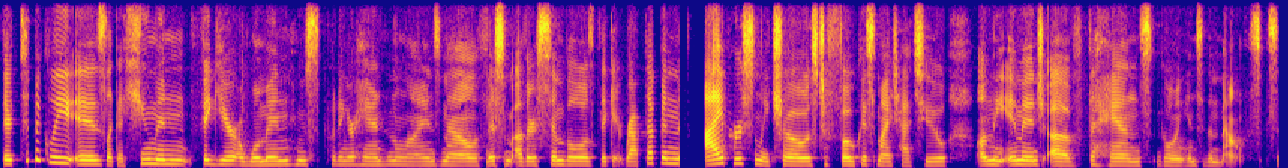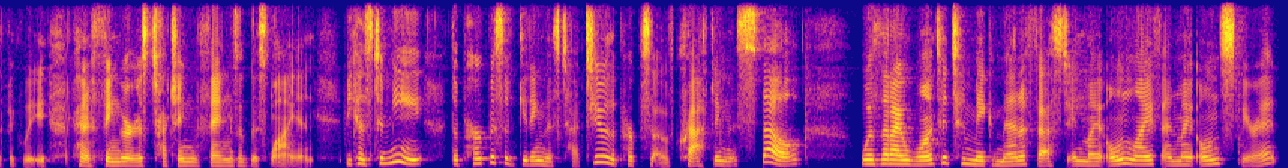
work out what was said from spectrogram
there typically is like a human figure, a woman who's putting her hand in the lion's mouth. There's some other symbols that get wrapped up in I personally chose to focus my tattoo on the image of the hands going into the mouth specifically, kind of fingers touching the fangs of this lion. Because to me, the purpose of getting this tattoo, the purpose of crafting this spell, was that I wanted to make manifest in my own life and my own spirit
